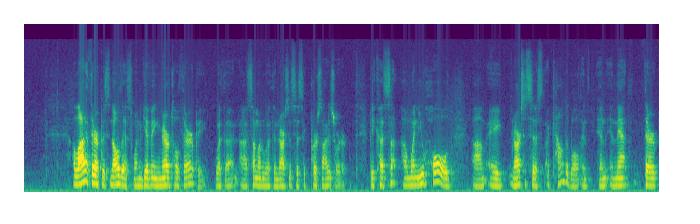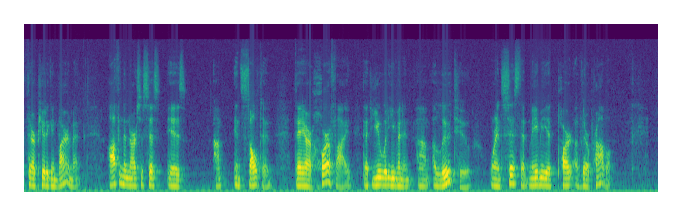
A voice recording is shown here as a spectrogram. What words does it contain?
A lot of therapists know this when giving marital therapy with a, uh, someone with a narcissistic personality disorder, because uh, when you hold um, a narcissist accountable in, in, in that ther therapeutic environment, often the narcissist is um, insulted. They are horrified that you would even um, allude to or insist that maybe it's part of their problem.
